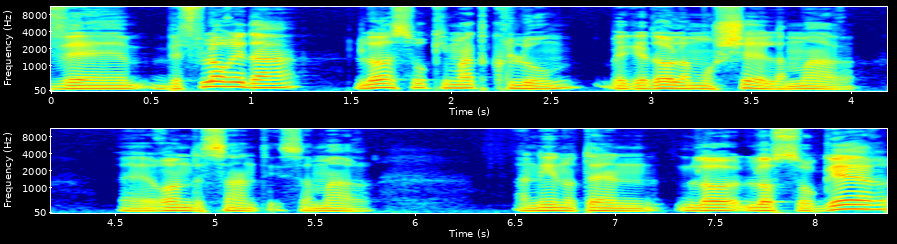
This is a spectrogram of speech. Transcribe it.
ובפלורידה לא עשו כמעט כלום. בגדול המושל אמר, אה, רון דה סנטיס אמר, אני נותן, לא, לא סוגר,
